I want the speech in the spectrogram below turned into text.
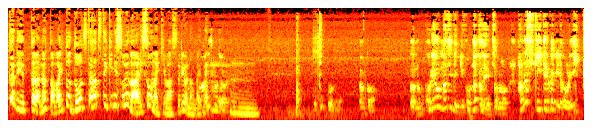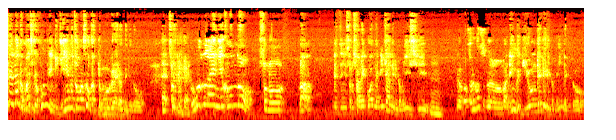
化で言ったらなんか割と同時多発的にそういうのありそうな気はするよ。なんかねあそうだよね。うん。結構ねなんかあのこれをマジで日本なんかねその話聞いてる限りだと俺一回なんかマジで本人に DM 飛ばそうかって思うぐらいなんだけどそのどのぐらい日本のそのまあ別にそのシャレコアの2チャンネルでもいいしうん。まあそれこそその、まあ、リング呪音レベルでもいいんだけど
